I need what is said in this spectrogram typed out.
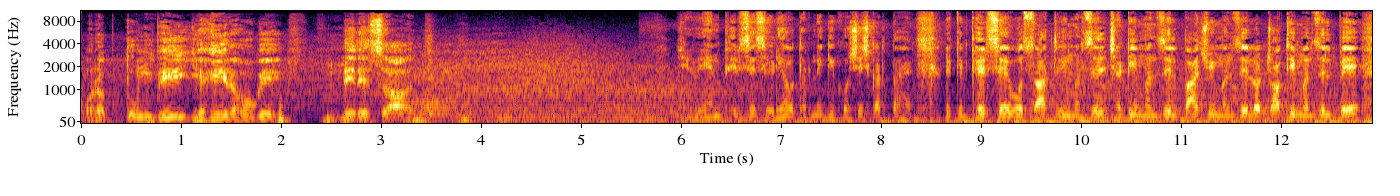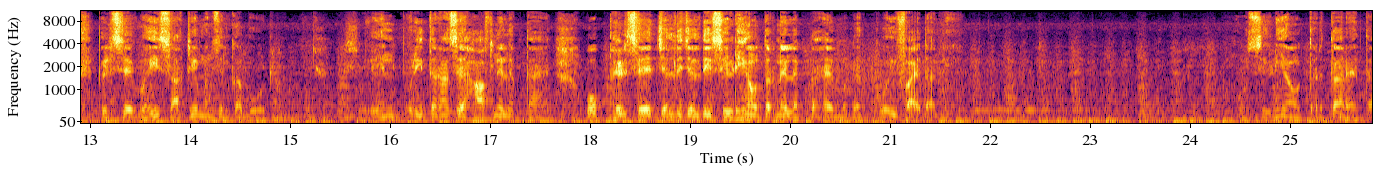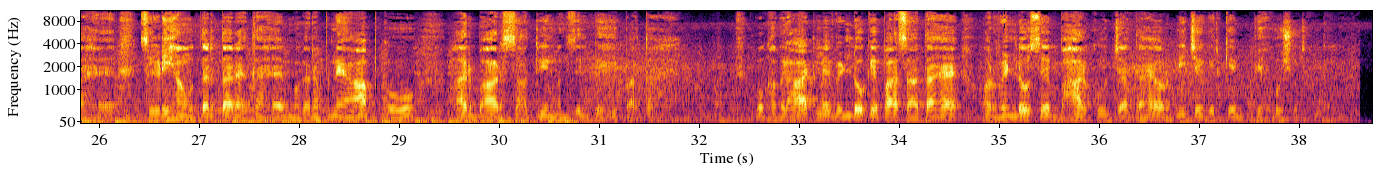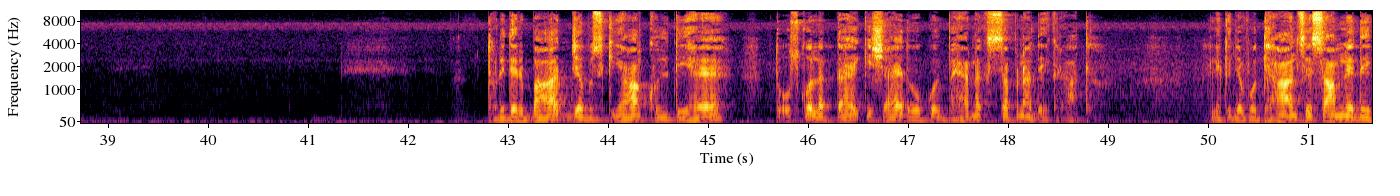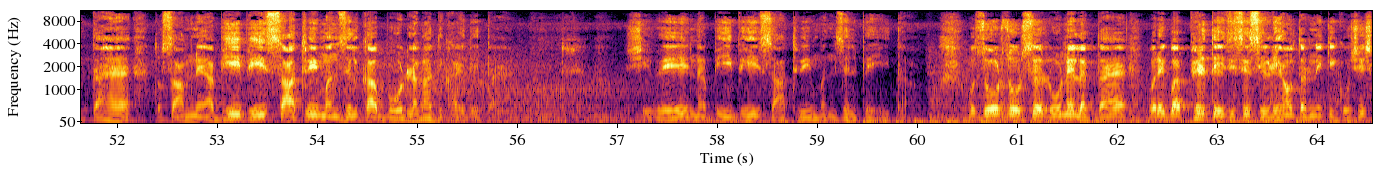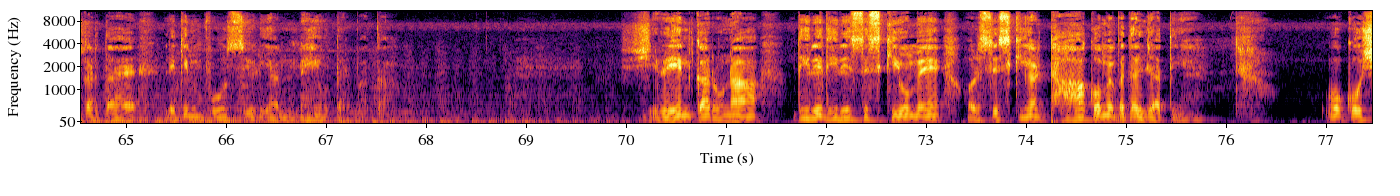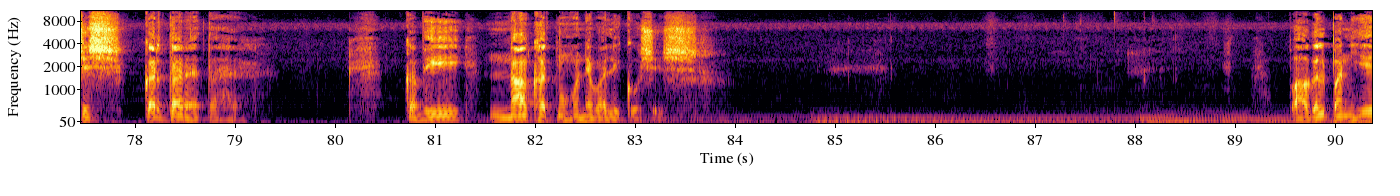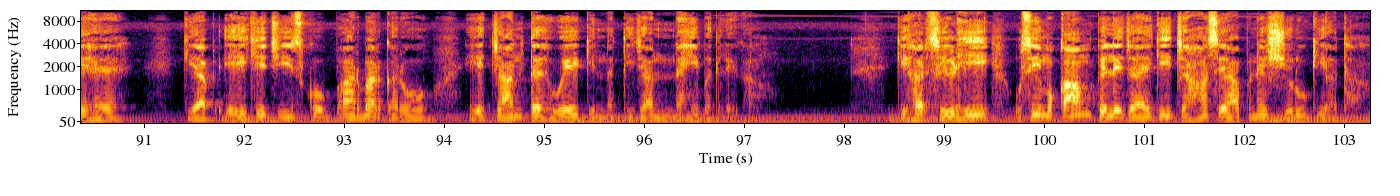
और अब तुम भी यही रहोगे। मेरे साथ। शिवेन फिर से सीढ़ियाँ उतरने की कोशिश करता है, लेकिन फिर से वो सातवीं मंजिल, छठी मंजिल, पांचवी मंजिल और चौथी मंजिल पे फिर से वही सातवीं मंजिल का बोर्ड। शिवेन बुरी तरह से हाफने लगता है। वो फिर से जल्दी जल्दी सीढ़ियाँ उतरने लगता है, मगर कोई फ़ायदा नहीं। वो सीढ़ियाँ उतरता रहता है, सीढ़ियाँ उतरता रहता है, मगर अपने आप को हर बार सातवीं मंजिल पे ही पाता है। वो घबराहट में विंडो के पास आता है और विंडो से बाहर कूद जाता है और नीचे गिर के बेहोश हो जाता है। थोड़ी देर बाद जब उसकी आँख खुलती है तो उसको लगता है कि शायद वो कोई भयानक सपना देख रहा था। लेकिन जब वो ध्यान से सामने देखता है तो सामने अभी भी सातवीं मंजिल का बोर्ड लगा दिखाई देता है। शिवेन अभी भी सातवीं मंजिल पे ही था। वो ज़ोर ज़ोर से रोने लगता है और एक बार फिर तेज़ी से सीढ़ियाँ उतरने की कोशिश करता है, लेकिन वो सीढ़ियाँ नहीं उतर पाता। शिवेन का रोना धीरे धीरे सिस्कियों में और सिस्कियाँ ठहाकों में बदल जाती हैं। वो कोशिश करता रहता है। कभी ना खत्म होने वाली कोशिश। पागलपन ये है कि आप एक ही चीज़ को बार बार करो, ये जानते हुए कि नतीजा नहीं बदलेगा। कि हर सीढ़ी उसी मुकाम पे ले जाएगी जहाँ से आपने शुरू किया था।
